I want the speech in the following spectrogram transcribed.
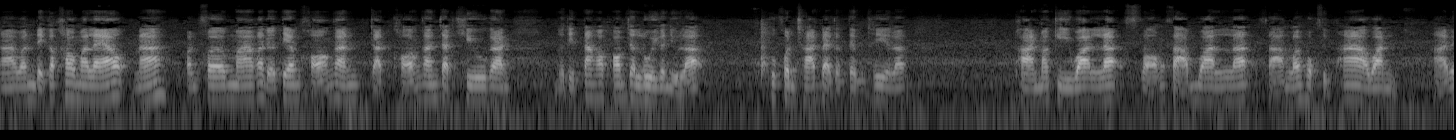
งานวันเด็กก็เข้ามาแล้วนะคอนเฟิร์มมาก็เดี๋ยวเตรียมของกันจัดของกันจัดคิวกันเดี๋ยวติดตั้งก็พร้อมจะลุยกันอยู่แล้ว ทุกคนชาร์จแบตกันเต็มที่แล้ว ผ่านมากี่วันละสองสามวันละสามร้อยหกสิบห้าวัน หายไป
